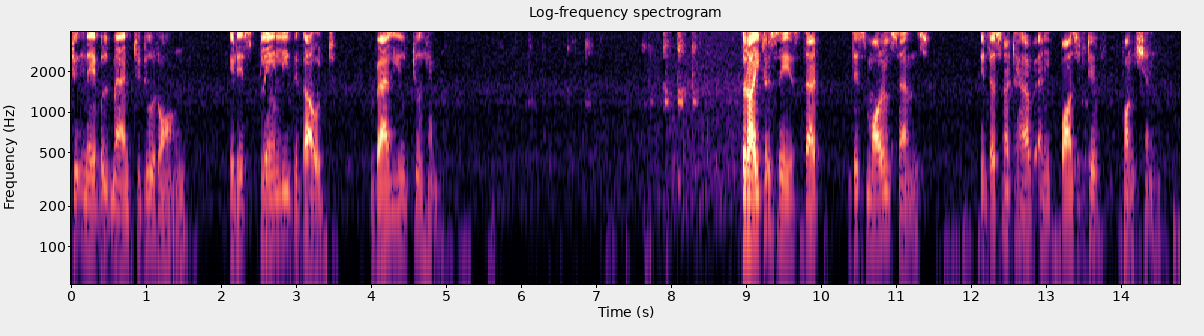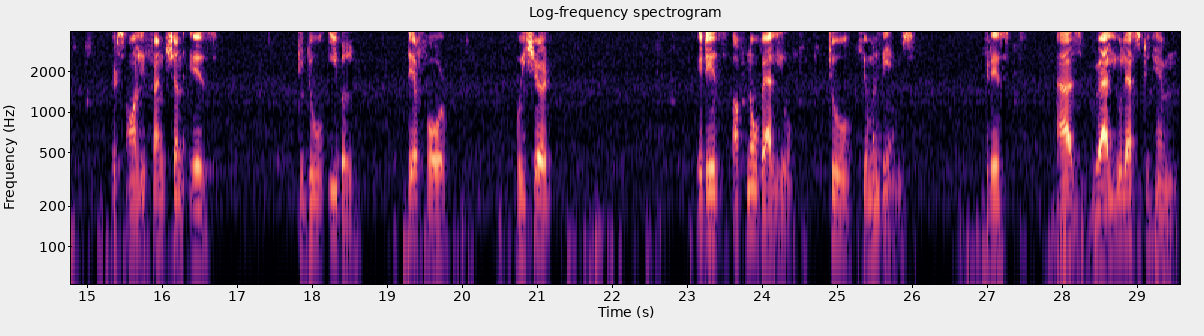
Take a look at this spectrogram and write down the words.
to enable man to do wrong, it is plainly without value to him. The writer says that this moral sense, it does not have any positive function. Its only function is to do evil. Therefore, we should, it is of no value to human beings. It is as valueless to him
